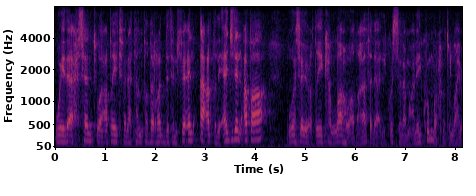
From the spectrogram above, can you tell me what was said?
وإذا أحسنت وأعطيت فلا تنتظر ردة الفعل أعط لأجل العطاء وسيعطيك الله أضعاف ذلك. والسلام عليكم ورحمة الله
